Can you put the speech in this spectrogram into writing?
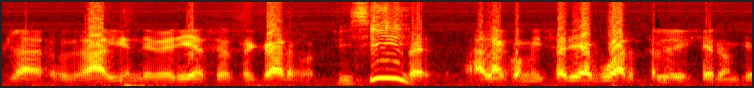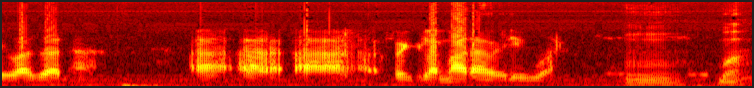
Claro, alguien debería hacerse cargo. Y sí. A la comisaría cuarta le dijeron que vayan a, a, a- a reclamar, a averiguar. Mm, bueno.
